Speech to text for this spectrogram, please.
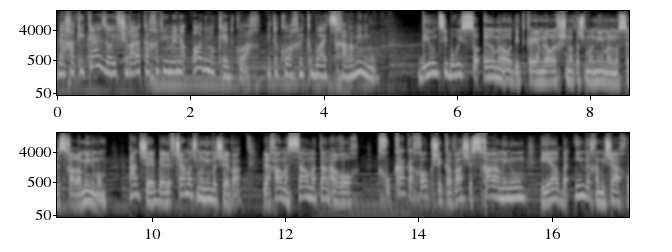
והחקיקה הזו אפשרה לקחת ממנה עוד מוקד כוח, את הכוח לקבוע את שכר המינימום. דיון ציבורי סוער מאוד התקיים לאורך שנות ה-80 על נושא שכר המינימום, עד שב-1987, לאחר משא ומתן ארוך, חוקק החוק שקבע ששכר המינימום יהיה 45%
